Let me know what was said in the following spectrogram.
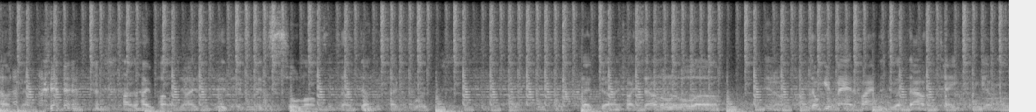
out. I apologize. It, it, it's so long since I've done this type of work that uh, if I sound a little, uh, you know, don't get mad if I have to do a thousand takes to get one.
